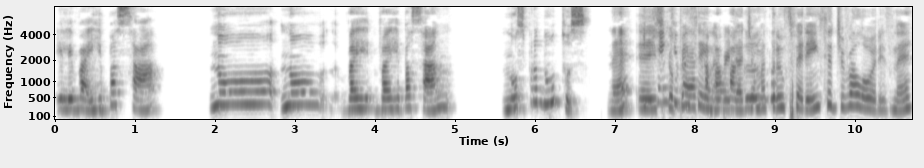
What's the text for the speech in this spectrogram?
ele vai repassar no, no vai, vai repassar nos produtos, né? É isso que eu pensei, na verdade pagando... é uma transferência de valores, né?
